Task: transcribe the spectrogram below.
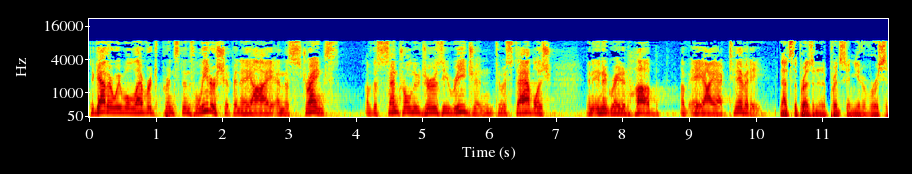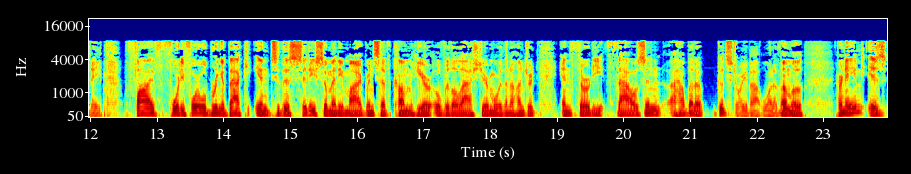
Together, we will leverage Princeton's leadership in AI and the strengths of the central New Jersey region to establish an integrated hub of AI activity. That's the president of Princeton University. 544 will bring it back into this city. So many migrants have come here over the last year, more than 130,000. How about a good story about one of them? Her name is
